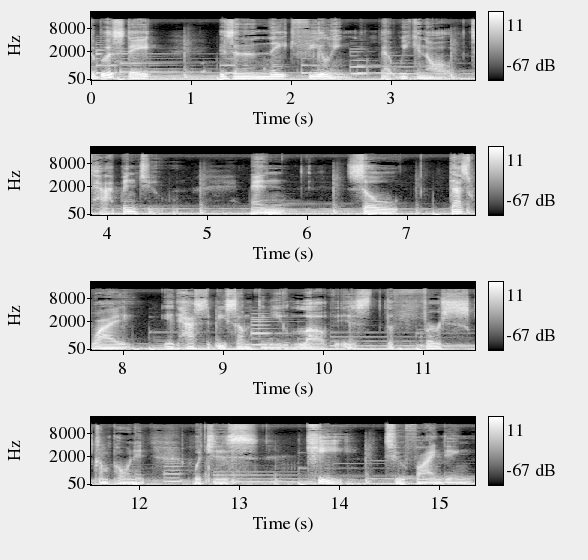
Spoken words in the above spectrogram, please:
The bliss state is an innate feeling that we can all tap into. And so that's why it has to be something you love is the first component which is key to finding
